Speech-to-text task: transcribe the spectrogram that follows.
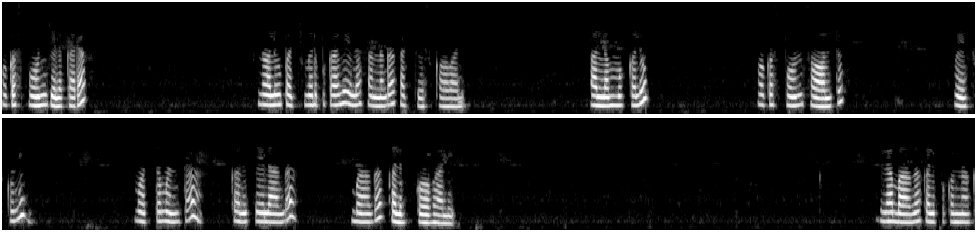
ఒక స్పూన్ జీలకర్ర నాలుగు పచ్చిమిరపకాయలు ఇలా సన్నగా కట్ చేసుకోవాలి. అల్లం ముక్కలు ఒక స్పూన్ సాల్ట్ వేసుకొని మొత్తం అంతా కలిసేలాగా బాగా కలుపుకోవాలి. ఇలా బాగా కలుపుకున్నాక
